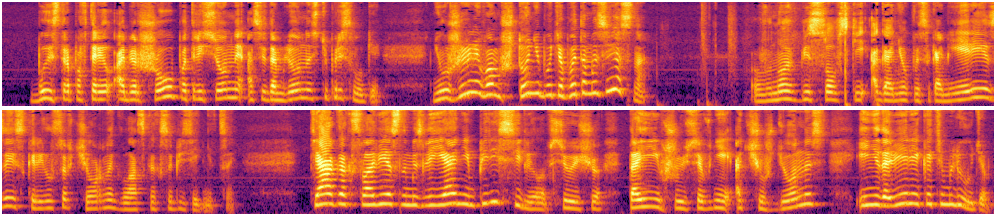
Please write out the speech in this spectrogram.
— быстро повторил Абершоу, потрясенный осведомленностью прислуги. «Неужели вам что-нибудь об этом известно?» Вновь бесовский огонек высокомерия заискрился в черных глазках собеседницы. Тяга к словесным излияниям пересилила все еще таившуюся в ней отчужденность и недоверие к этим людям,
